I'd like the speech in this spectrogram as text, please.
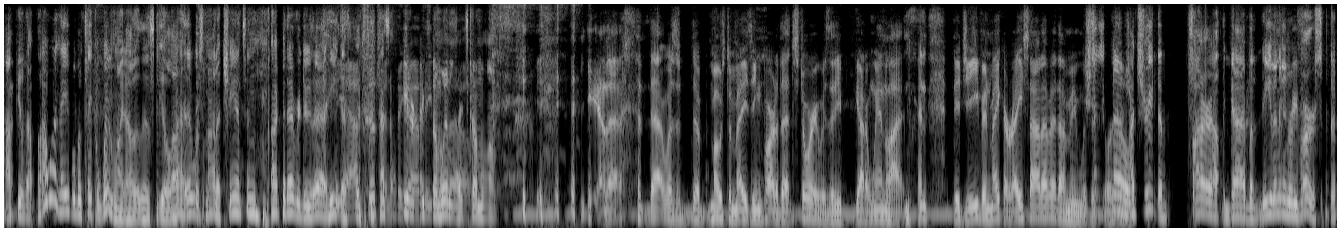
I peeled out, but I wasn't able to take a wind light out of this deal. I, there was not a chance, and I could ever do that. He, Yeah, I'm still trying that's to how figure Peter out makes people them wind that lights come on. yeah, that that was the most amazing part of that story was that he got a win light. And did you even make a race out of it? I mean, was it? No, I tried to fire out the guy, but even in reverse, but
